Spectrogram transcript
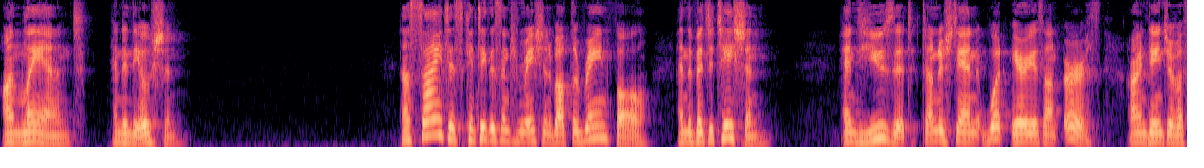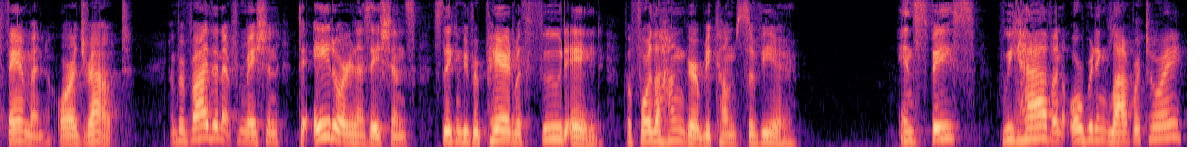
on land and in the ocean. Now, scientists can take this information about the rainfall and the vegetation and use it to understand what areas on Earth are in danger of a famine or a drought, and provide that information to aid organizations so they can be prepared with food aid before the hunger becomes severe. In space, we have an orbiting laboratory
